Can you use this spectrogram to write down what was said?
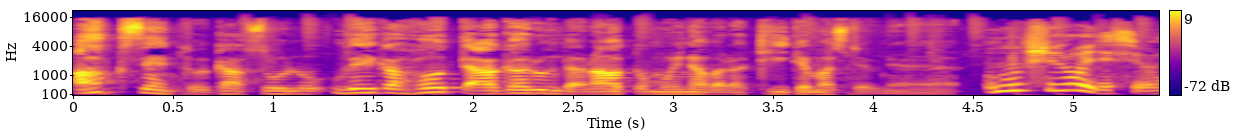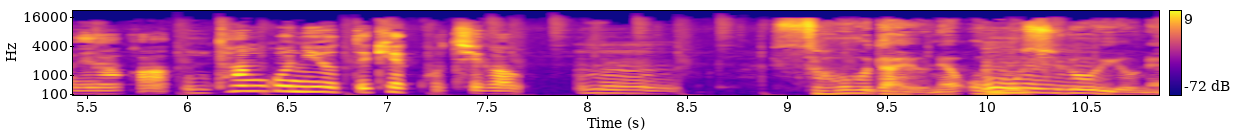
アクセントがその上がほって上がるんだなと思いながら聞いてましたよね。面白いですよね。なんかうん単語によって結構違う。うん、そうだよね。面白いよね、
